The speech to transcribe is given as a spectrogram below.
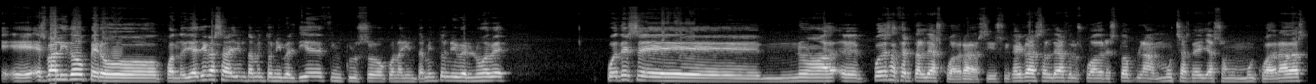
Eh, es válido, pero cuando ya llegas al ayuntamiento nivel 10, incluso con ayuntamiento nivel 9, puedes, eh, no, puedes hacerte aldeas cuadradas. Si os fijáis las aldeas de los jugadores top, muchas de ellas son muy cuadradas,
